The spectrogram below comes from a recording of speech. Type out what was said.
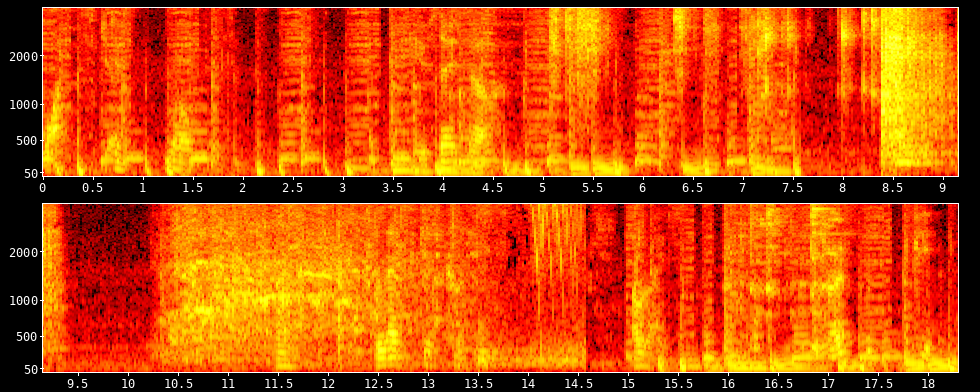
What? Just roll with it. You say so. Alright, let's get cooking. Alright. First, the peanut butter.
